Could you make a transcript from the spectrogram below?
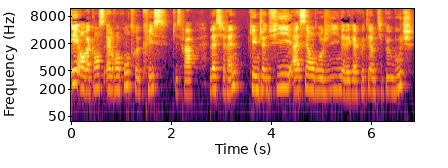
Et en vacances, elle rencontre Chris, qui sera la sirène, qui est une jeune fille assez androgyne avec un côté un petit peu butch.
